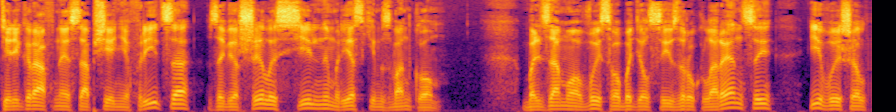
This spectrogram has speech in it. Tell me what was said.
Телеграфное сообщение фрица завершилось сильным резким звонком. Бальзамо высвободился из рук Лоренци и вышел,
